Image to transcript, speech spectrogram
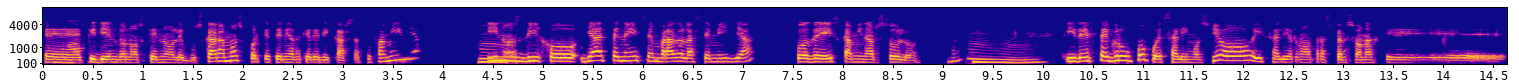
eh, pidiéndonos que no le buscáramos porque tenía que dedicarse a su familia. Y mm. nos dijo, ya tenéis sembrado la semilla, podéis caminar solos. Mm. Y de este grupo pues salimos yo y salieron otras personas que,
